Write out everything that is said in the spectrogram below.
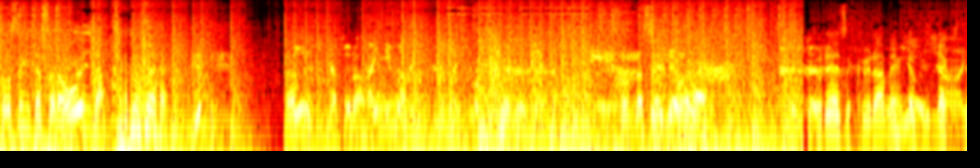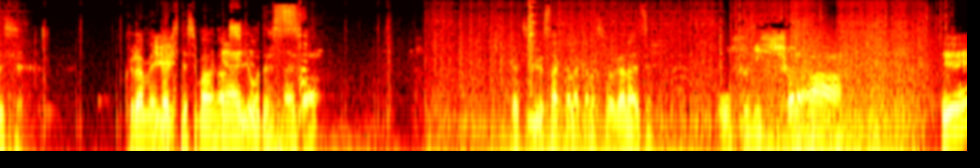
遠すぎた空多いな。なんでどう来た空再現まで？来てればいいじそんな制限はない。とりあえず、クラ。メンがみんな来てし、クラメンが来てしまうのは仕様です。いなんか、や、13からからしょうがないぜ。多すぎっしょあ。ええ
